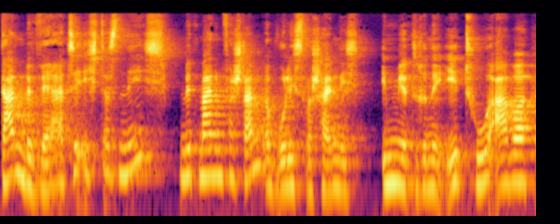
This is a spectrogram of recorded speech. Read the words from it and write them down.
dann bewerte ich das nicht mit meinem Verstand, obwohl ich es wahrscheinlich in mir drinne eh tue, aber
